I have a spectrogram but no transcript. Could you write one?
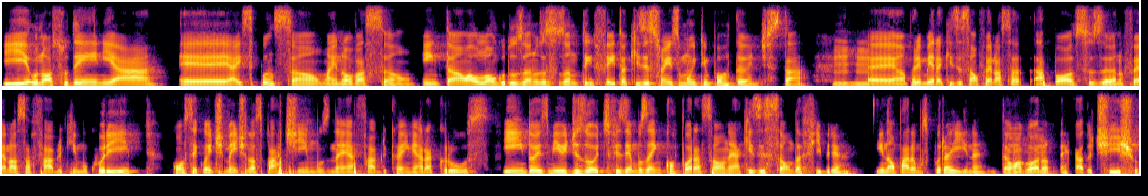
E o nosso DNA é a expansão, a inovação. Então, ao longo dos anos, a Suzano tem feito aquisições muito importantes, tá? Uhum. É, a primeira aquisição foi a nossa, após Suzano, foi a nossa fábrica em Mucuri. Consequentemente, nós partimos, né, a fábrica em Aracruz. E em 2018 fizemos a incorporação, né, a aquisição da Fibria. E não paramos por aí, né? Então, uhum. agora no mercado Ticho,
